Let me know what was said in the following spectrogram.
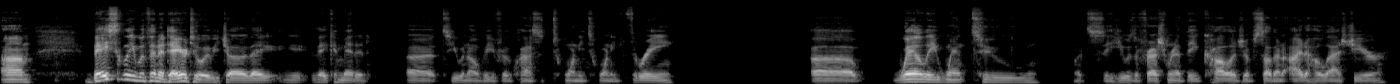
Um, basically, within a day or two of each other, they they committed uh, to UNLV for the class of 2023. Uh, Whaley went to let's see, he was a freshman at the College of Southern Idaho last year,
